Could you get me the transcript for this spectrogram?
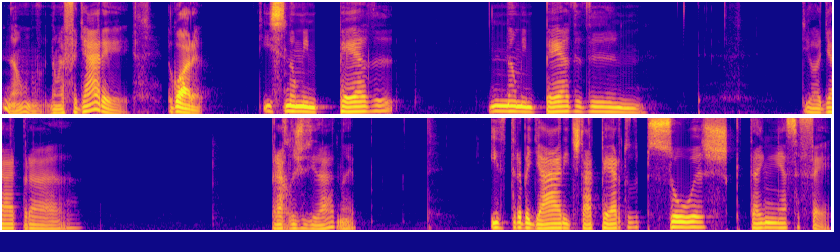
Não, não, é falhar, é. Agora, isso não me impede. Não me impede de. de olhar para para a religiosidade, não é? E de trabalhar e de estar perto de pessoas que têm essa fé.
